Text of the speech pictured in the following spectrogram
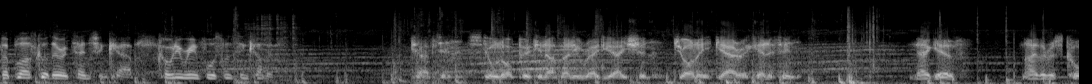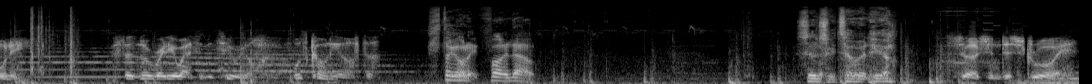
That blast got their attention, Cap. Konni reinforcements incoming. Captain, still not picking up any radiation. Johnny, Garrick, anything? Negative. Neither is Konni. If there's no radioactive material, what's Konni after? Stay on it, find out. Sentry turret here. Search and destroy.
